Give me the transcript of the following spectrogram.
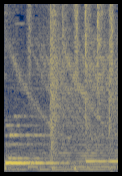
Música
